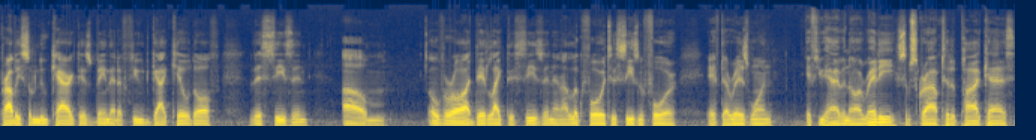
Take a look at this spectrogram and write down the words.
probably some new characters being that a few got killed off this season. Um, overall, I did like this season, and I look forward to season four if there is one. If you haven't already, subscribe to the podcast.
